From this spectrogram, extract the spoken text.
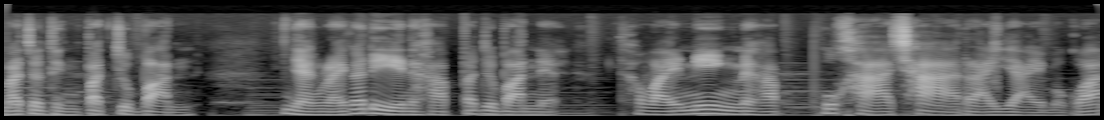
มาจนถึงปัจจุบันอย่างไรก็ดีนะครับ ปัจจุบันเนี่ย ทวายนิ่งนะครับผู้ค้าชารายใหญ่บอกว่า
